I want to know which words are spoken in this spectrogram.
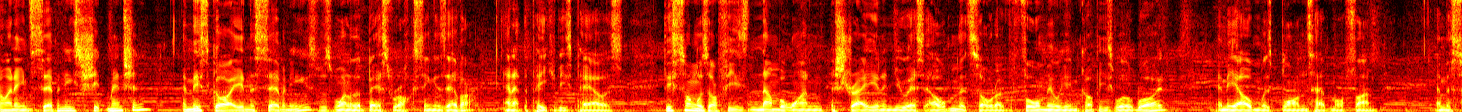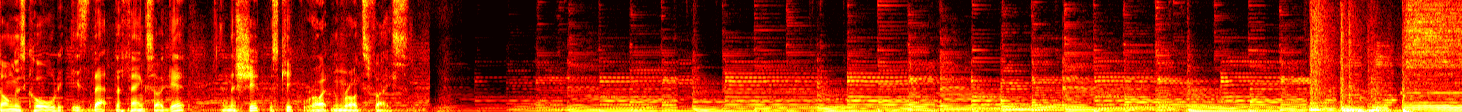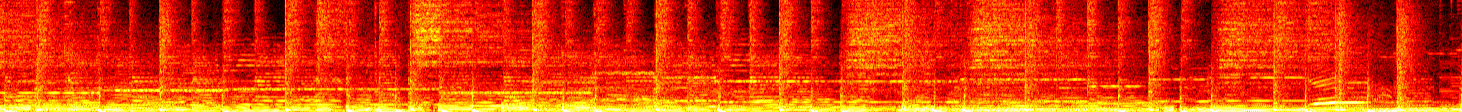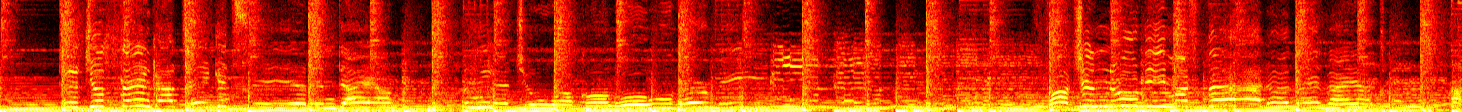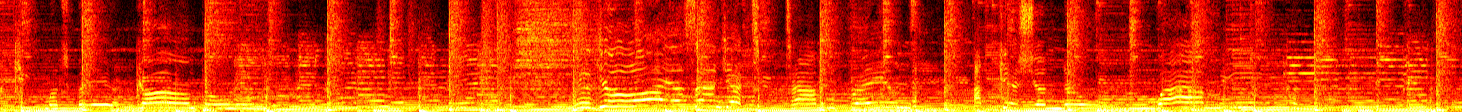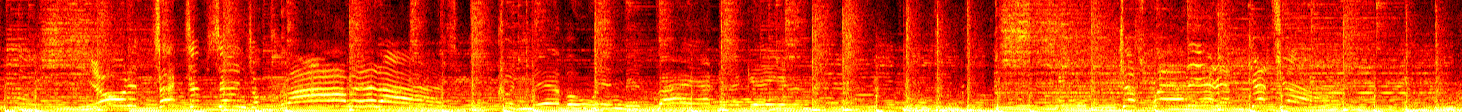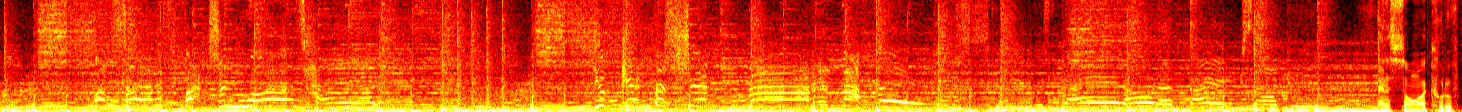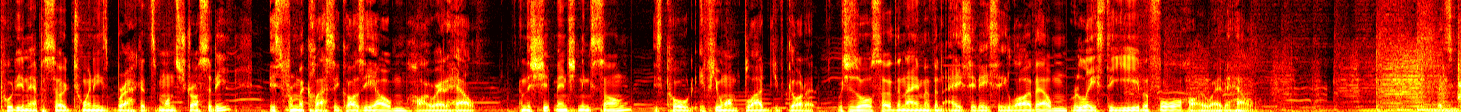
1970s shit mention. And this guy in the 70s was one of the best rock singers ever and at the peak of his powers. This song was off his number one Australian and US album that sold over 4 million copies worldwide. And the album was Blondes Have More Fun. And the song is called Is That the Thanks I Get? And the shit was kicked right in Rod's face. Song I could have put in episode 20's brackets monstrosity is from a classic Aussie album, Highway to Hell. And the shit mentioning song is called If You Want Blood, You've Got It, which is also the name of an ACDC live album released a year before Highway to Hell. It's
